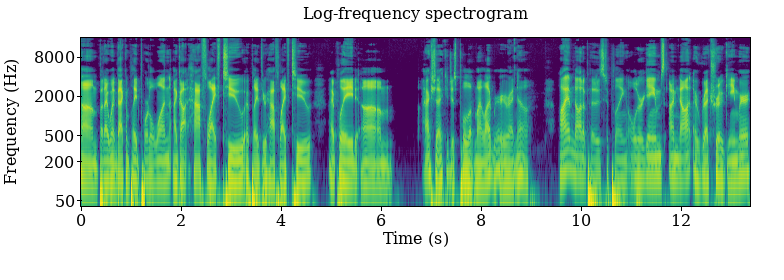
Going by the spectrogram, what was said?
Um, but I went back and played Portal 1. I got Half Life 2. I played through Half Life 2. I played. Um, actually, I could just pull up my library right now. I am not opposed to playing older games. I'm not a retro gamer,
